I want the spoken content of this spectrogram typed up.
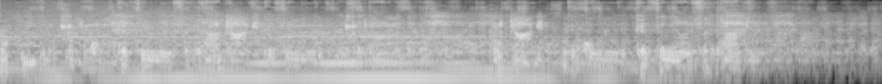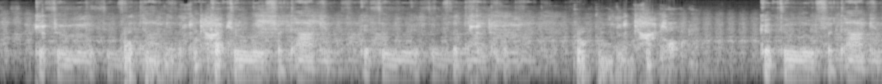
Cthulhu Photography. Cthulhu Photography. Cthulhu Photography. Cthulhu Photography. Cthulhu Photography. Cthulhu Photography. Cthulhu Photography.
